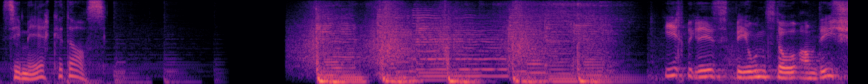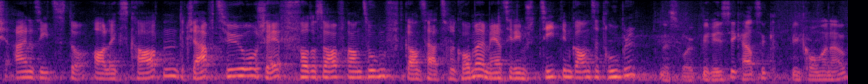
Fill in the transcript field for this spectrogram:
Sie merken das. Ich begrüße bei uns hier am Tisch einerseits der Alex Kaden, der Geschäftsführer, Chef von der Safran Zunft. Ganz herzlich willkommen. Merci, nimmst Zeit im ganzen Trubel. Das freut mich riesig. Herzlich willkommen auch.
